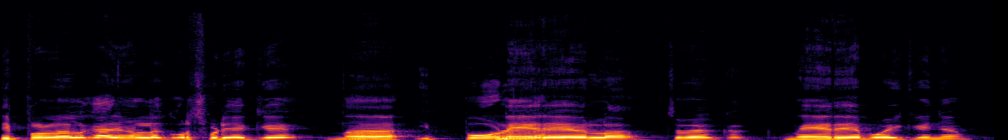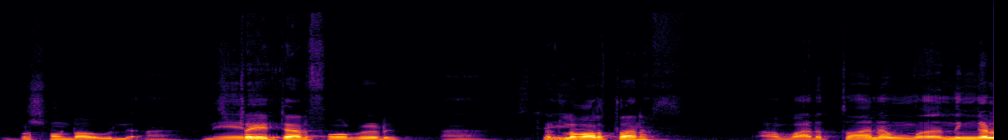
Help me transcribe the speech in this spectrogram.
ഇപ്പോഴുള്ള കാര്യങ്ങളിൽ കുറച്ചുകൂടിയൊക്കെ ഇപ്പോൾ നേരെയുള്ള നേരെ പോയി കഴിഞ്ഞാൽ പ്രശ്നം ഉണ്ടാവില്ല. സ്ട്രേറ്റ് ആൻഡ് ഫോർവേഡ് വർത്താനം. വർത്തമാനം നിങ്ങൾ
